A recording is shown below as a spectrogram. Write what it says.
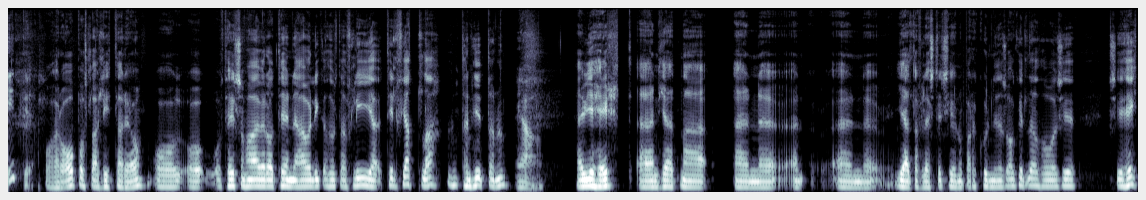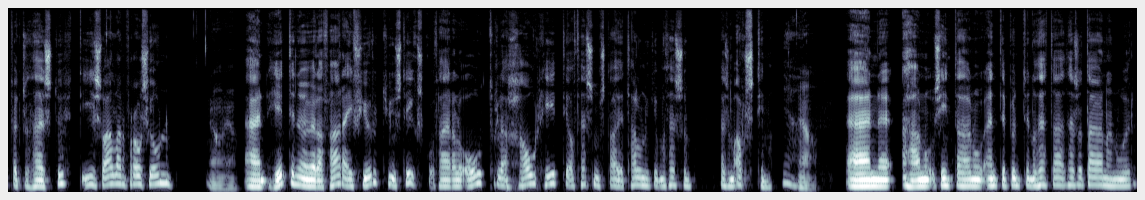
hitið. og það eru óbúslega hlítari á og, og, og þeir sem hafa verið á tenni hafa líka þurft að flýja til fjalla undan hittanum Já, hef ég heyrt en hérna en, eh, en, en eh, ég held að flestir séu nú bara kunnið þess ágætlega þó að sé, sé heitt vegna að það er stutt í svalan frá sjónum. Já, já, en hittinu hefur verið að fara í 40 stík sko, það er alveg ótrúlega hár hitti á þessum staði, tala nú ekki um á þessum, þessum árstíma. Já. en uh, það nú sínt að það nú endibundin á þetta þessa dagana. Nú, er,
